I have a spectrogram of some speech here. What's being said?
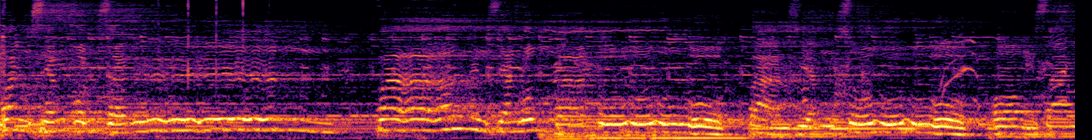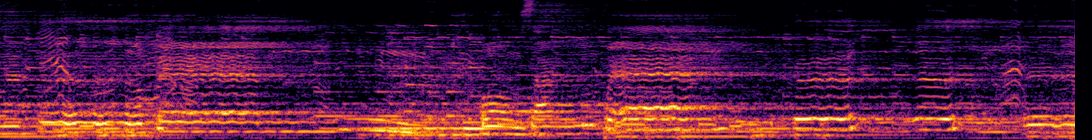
ฟังเสียงคนสะอื้นฟังเสียงลมบาดโอ้ฟังเสียงสูห้องสั่งเป็นห้องสั่งเป้นเออเออ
